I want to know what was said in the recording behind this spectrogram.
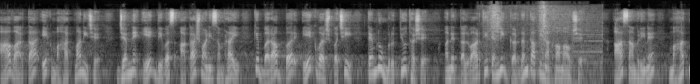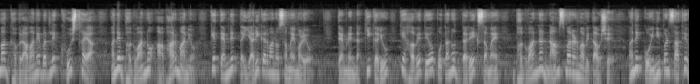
આ વાર્તા એક મહાત્માની છે, જેમને એક દિવસ આકાશવાણી સંભળાઈ કે બરાબર એક વર્ષ પછી તેમનું મૃત્યુ થશે અને તલવારથી તેમની ગરદન કાપી નાખવામાં આવશે. આ સાંભળીને મહાત્મા ગભરાવાને બદલે ખુશ થયા અને ભગવાનનો આભાર માન્યો કે તેમને તૈયારી કરવાનો સમય મળ્યો. તેમણે નક્કી કર્યું કે હવે તેઓ પોતાનો દરેક સમય ભગવાનના નામ સ્મરણમાં વિતાવશે અને કોઈની પણ સાથે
